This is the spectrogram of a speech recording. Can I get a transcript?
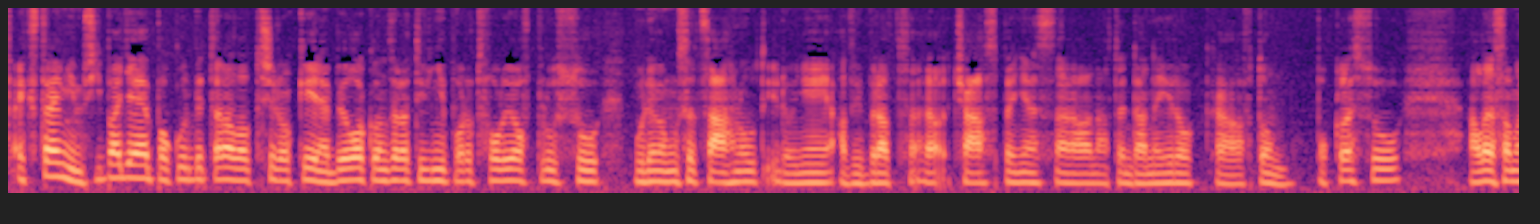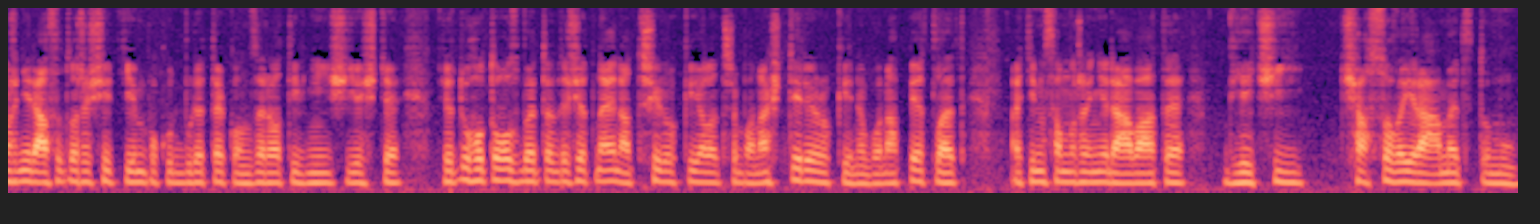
V extrémním případě, pokud by teda za tři roky nebylo konzervativní portfolio v plusu, budeme muset sáhnout i do něj a vybrat eh, část peněz eh, na ten daný rok eh, v tom poklesu. Ale samozřejmě dá se to řešit tím, pokud budete konzervativnější ještě, že tu hotovost budete držet ne na tři roky, ale třeba na čtyři roky nebo na pět let a tím samozřejmě dáváte větší časový rámec tomu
